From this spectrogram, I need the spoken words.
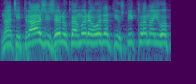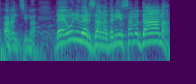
Znači, traži ženu koja mora hodati u štiklama i u opancima. Da je univerzalna, da nije samo dama.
